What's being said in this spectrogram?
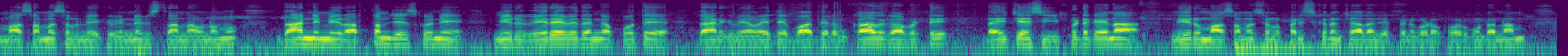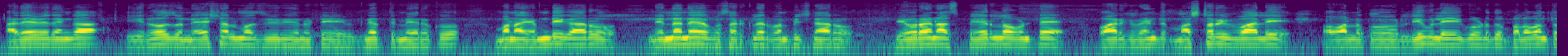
మా సమస్యలు మీకు విన్నవిస్తున్నాము దాన్ని మీరు అర్థం చేసుకొని మీరు వేరే విధంగా పోతే దానికి మేమైతే బాధ్యులం కాదు కాబట్టి దయచేసి ఇప్పటికైనా మీరు మా సమస్యలను పరిష్కరించాలని చెప్పి కూడా కోరుకుంటున్నాం. అదేవిధంగా ఈరోజు నేషనల్ మజ్దూర్ యూనిటీ విజ్ఞప్తి మేరకు మన ఎండీ గారు నిన్ననే ఒక సర్క్యులర్ పంపించినారు. ఎవరైనా స్పేర్లో ఉంటే వారికి వెంట మస్టర్ ఇవ్వాలి. వాళ్ళకు లీవ్ లేయకూడదు బలవంత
